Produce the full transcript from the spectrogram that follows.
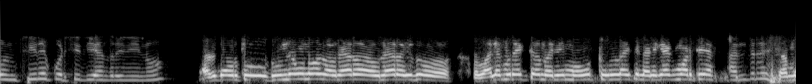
ಒಂದು ಸೀರೆ ಕೊಡ್ಸಿದ್ಯಾ ಅಂದ್ರೆ ನೀನು? ಅದಕ್ಕೆ ಅವ್ರು ತುಳ್ಳೆ ಹೋಗಿ ಅವ್ನ್ಯಾರೋ ಅವ್ನ್ಯಾರೋ ಇದು ಒಲೆ ಮುರಿ ನಿಮ್ಮ ಮಗು ತುಳ್ಳಾಯ್ಕ ನನಗೆ ಯಾಕೆ ಮಾಡ್ತೀಯ? ಅಂದ್ರೆ ನಮ್ಮ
